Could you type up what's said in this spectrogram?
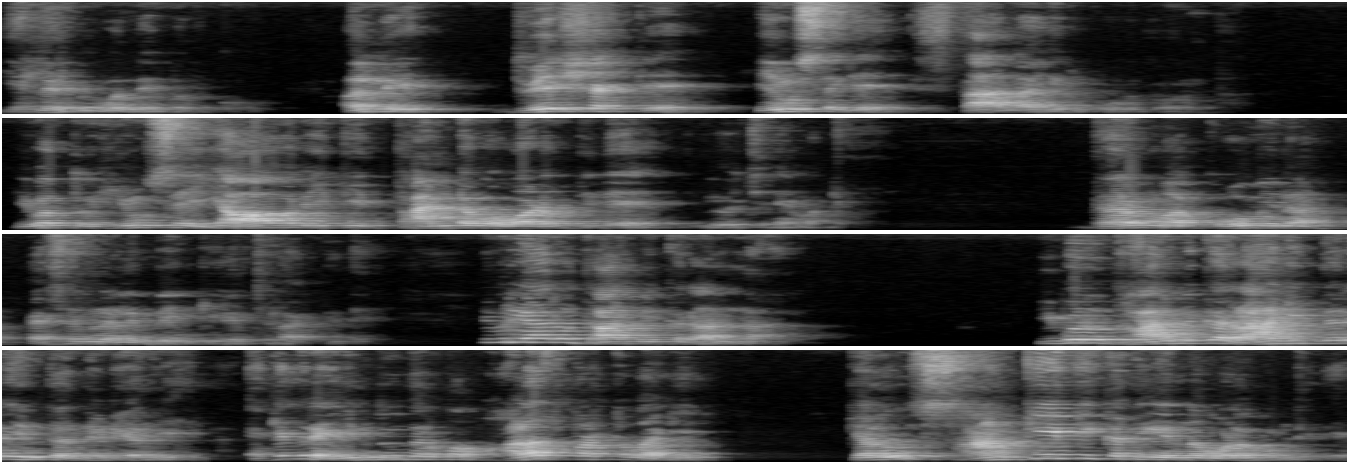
ಎಲ್ಲರಿಗೂ ಒಂದೇ ಬದುಕು. ಅಲ್ಲಿ ದ್ವೇಷಕ್ಕೆ, ಹಿಂಸೆಗೆ ಸ್ಥಾನ ಇರಕೂಡದು ಅಂತ. ಇವತ್ತು ಹಿಂಸೆ ಯಾವ ರೀತಿ ತಾಂಡವವಾಡುತ್ತಿದೆ, ಯೋಚನೆ ಮಾಡಿ. ಧರ್ಮ ಕೋಮಿನ ಹೆಸರಿನಲ್ಲಿ ಬೆಂಕಿ ಹಚ್ಚಲಾಗ್ತಿದೆ. ಇವರು ಯಾರು ಧಾರ್ಮಿಕರಲ್ಲ? ಇವರು ಧಾರ್ಮಿಕರಾಗಿದ್ದರೆ ಇಂಥ ನಡೆಯೋದೇ ಇಲ್ಲ. ಯಾಕೆಂದರೆ ಹಿಂದೂ ಧರ್ಮ ಬಹಳ ಸ್ಪಷ್ಟವಾಗಿ ಕೆಲವು ಸಾಂಕೇತಿಕತೆಯನ್ನು ಒಳಗೊಂಡಿದೆ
